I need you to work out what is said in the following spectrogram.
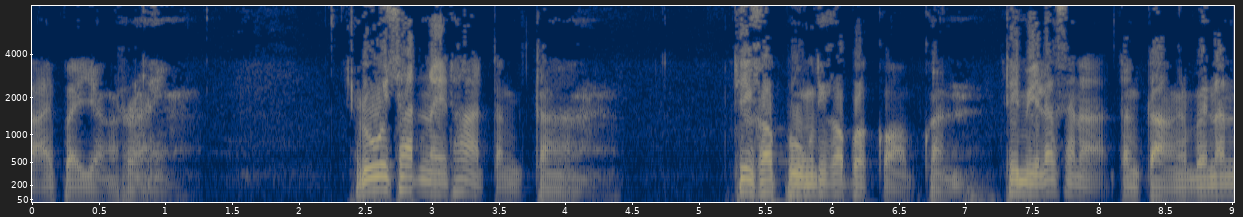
ลายไปอย่างไร รู้ชัดในธาตุต่างๆ ที่เขาปรุงที่เขาประกอบกัน ที่มีลักษณะต่าง ๆ กันไปนั้น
